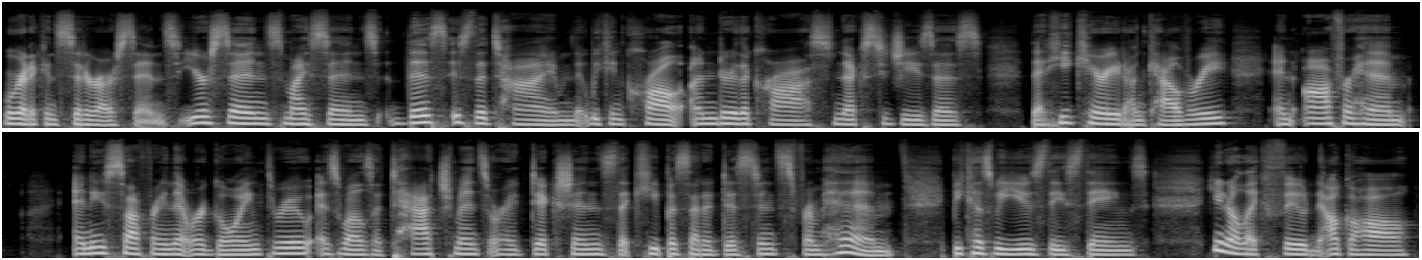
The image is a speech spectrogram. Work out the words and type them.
we're going to consider our sins, your sins, my sins. This is the time that we can crawl under the cross next to Jesus that he carried on Calvary and offer him any suffering that we're going through, as well as attachments or addictions that keep us at a distance from Him, because we use these things, you know, like food and alcohol,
